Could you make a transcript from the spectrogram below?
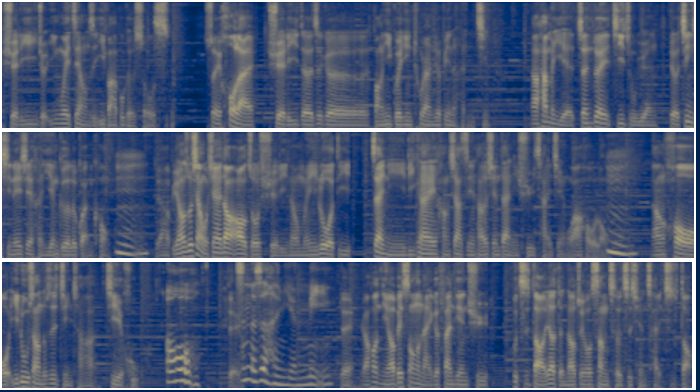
雪梨就因为这样子一发不可收拾，所以后来雪梨的这个防疫规定突然就变得很紧。然后他们也针对机组员有进行了一些很严格的管控，嗯，对啊，比方说像我现在到澳洲雪梨呢，我们一落地，在你离开航厦之前，他就先带你去裁剪挖喉咙，嗯，然后一路上都是警察戒护。哦，对，真的是很严密。对，然后你要被送到哪一个饭店去，不知道，要等到最后上车之前才知道。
